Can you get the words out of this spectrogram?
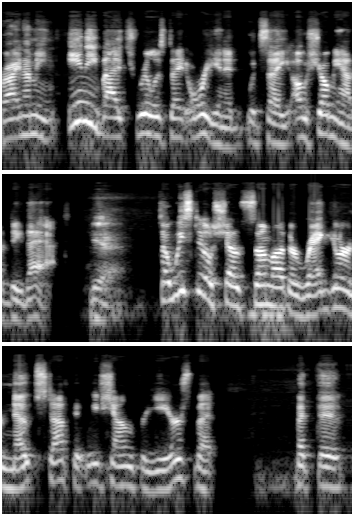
right? I mean, anybody that's real estate oriented would say, "Oh, show me how to do that." Yeah. So we still show some other regular note stuff that we've shown for years, but but the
